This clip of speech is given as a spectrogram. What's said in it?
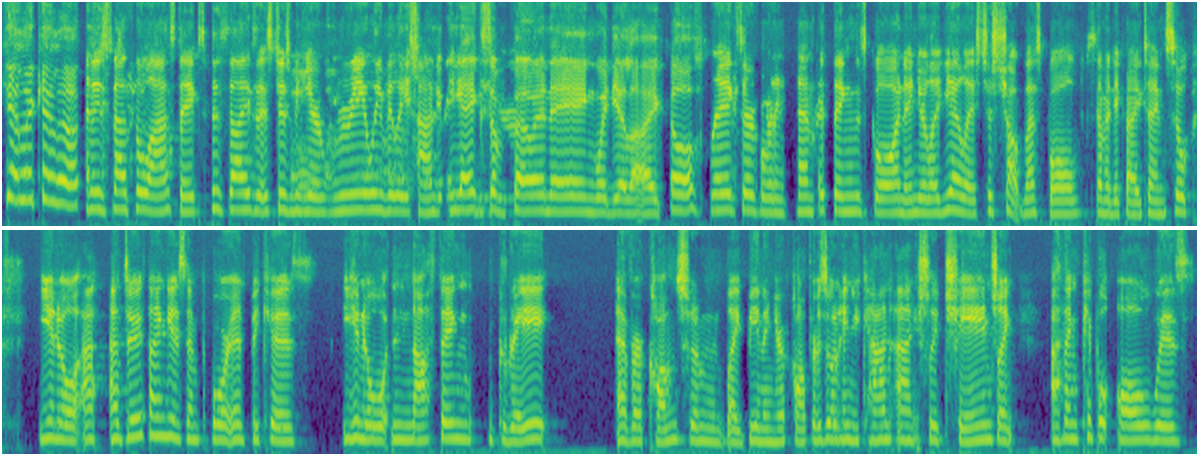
Killer, killer. And it's not the last exercise. It's just when you're really, really angry. Legs are burning when you're like, oh. Legs are burning, everything's gone. And you're like, yeah, let's just chop this ball 75 times. So you know, I, I do think it's important because, you know, nothing great ever comes from like being in your comfort zone and you can't actually change. Like, I think people always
